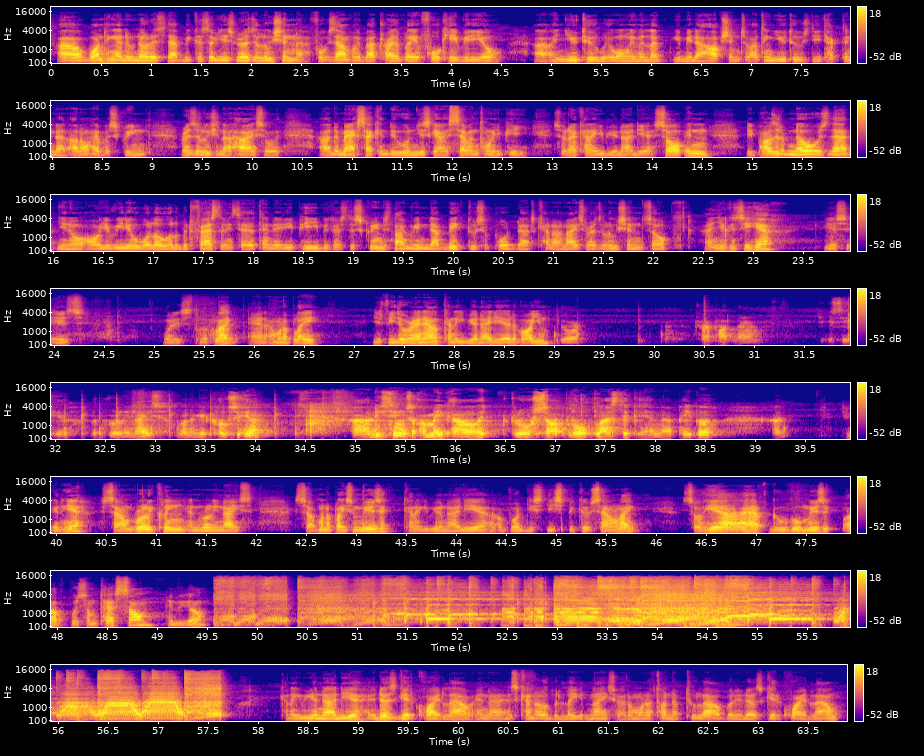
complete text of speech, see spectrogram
Uh, one thing I do notice that because of this resolution, for example, if I try to play a 4K video uh, in YouTube, it won't even let give me that option. So I think YouTube's detecting that I don't have a screen resolution that high. So uh, the max I can do on this guy is 720p. So that kind of give you an idea. So in the positive note is that you know all your video will load a little bit faster instead of 1080p because the screen is not really that big to support that kind of nice resolution. So and you can see here, this is what it look like, and I'm gonna play this video right now. Kind of give you an idea of the volume. Your tripod lamp. You can see here, look really nice. I'm gonna get closer here. Uh, these things are made out of soft little plastic and uh, paper. Uh, you can hear, sound really clean and really nice. So I'm gonna play some music, kind of give you an idea of what these, these speakers sound like. So here I have Google Music up with some test song. Here we go. Kind of give you an idea, it does get quite loud and uh, it's kind of a little bit late at night so I don't want to turn up too loud but it does get quite loud.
